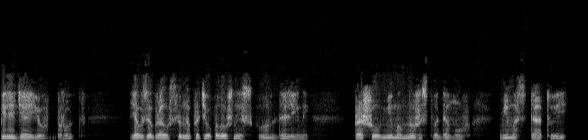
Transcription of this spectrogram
Перейдя ее вброд, я взобрался на противоположный склон долины, прошел мимо множества домов, мимо статуи,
